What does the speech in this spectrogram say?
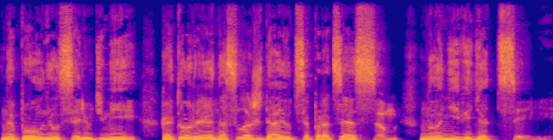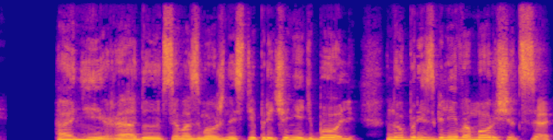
наполнился людьми, которые наслаждаются процессом, но не видят цели. Они радуются возможности причинить боль, но брезгливо морщатся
